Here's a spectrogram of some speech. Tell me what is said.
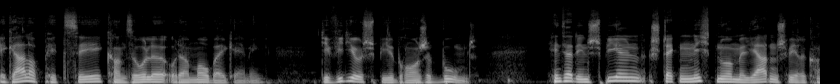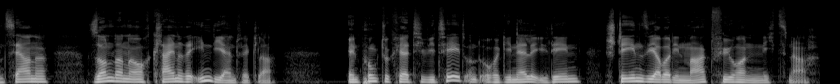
Egal ob PC, Konsole oder Mobile Gaming, die Videospielbranche boomt. Hinter den Spielen stecken nicht nur milliardenschwere Konzerne, sondern auch kleinere Indie-Entwickler. In puncto Kreativität und originelle Ideen stehen sie aber den Marktführern nichts nach.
